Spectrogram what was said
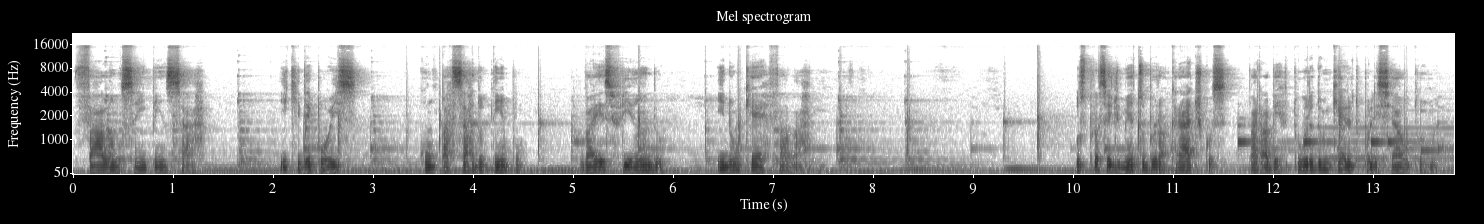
falam sem pensar e que depois, com o passar do tempo, vai esfriando e não quer falar. Os procedimentos burocráticos para a abertura do inquérito policial, turma,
